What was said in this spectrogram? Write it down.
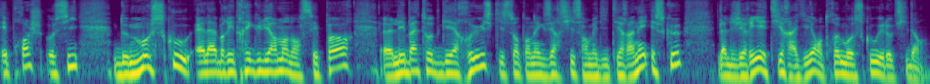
est proche aussi de Moscou. Elle abrite régulièrement dans ses ports euh, les bateaux de guerre russes qui sont en exercice en Méditerranée. Est-ce que l'Algérie est tiraillée entre Moscou et l'Occident?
